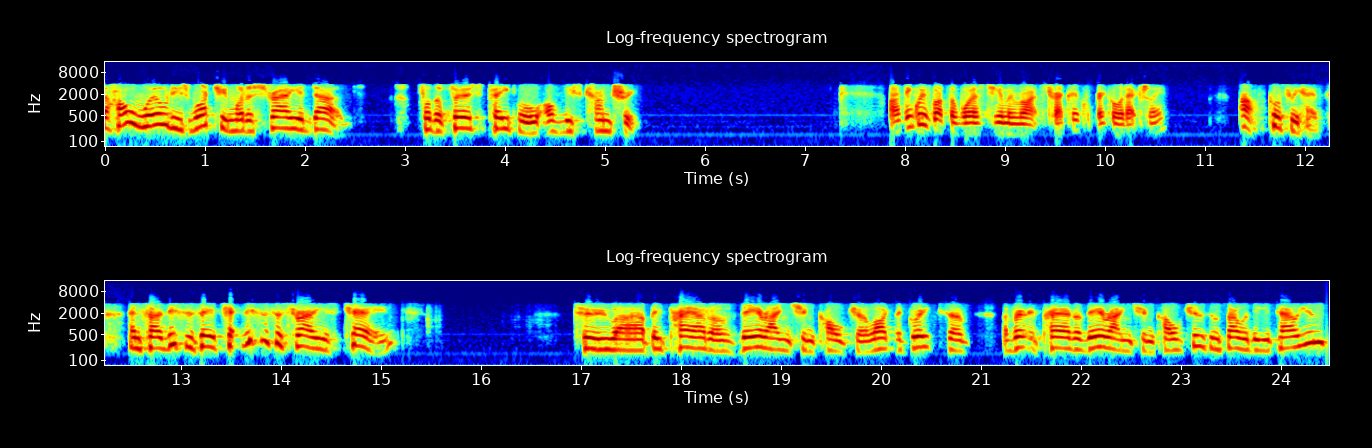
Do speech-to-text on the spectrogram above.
The whole world is watching what Australia does for the first people of this country. I think we've got the worst human rights track record, actually. Oh, of course we have. And so this is their ch- this is Australia's chance to uh, be proud of their ancient culture, like the Greeks are, are very proud of their ancient cultures, and so are the Italians,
